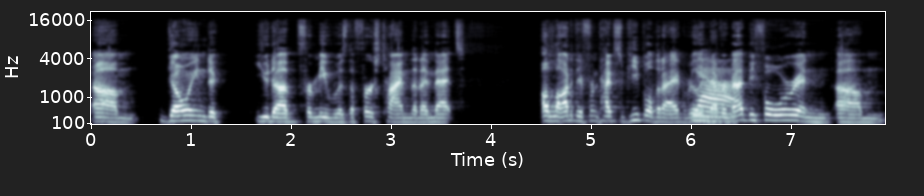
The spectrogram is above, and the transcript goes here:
um going to uw for me was the first time that i met a lot of different types of people that i had really yeah. never met before and um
